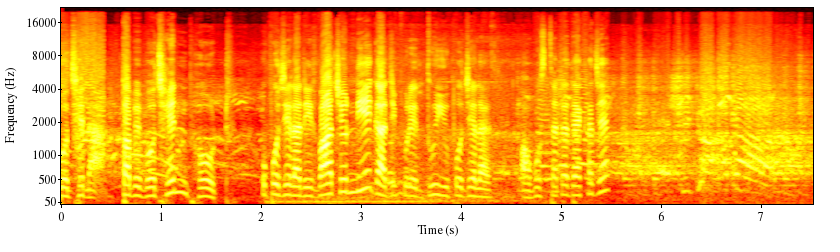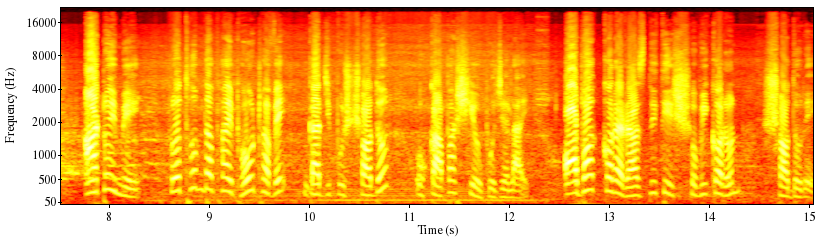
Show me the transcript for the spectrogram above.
বোঝে না তবে বোঝেন ভোট। উপজেলা নির্বাচন নিয়ে গাজীপুরের দুই উপজেলার অবস্থাটা দেখা যাক। আটই মে প্রথম দফায় ভোট হবে গাজীপুর সদর ও কাপাসিয়া উপজেলায়। অবাক করা রাজনীতির সমীকরণ সদরে।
